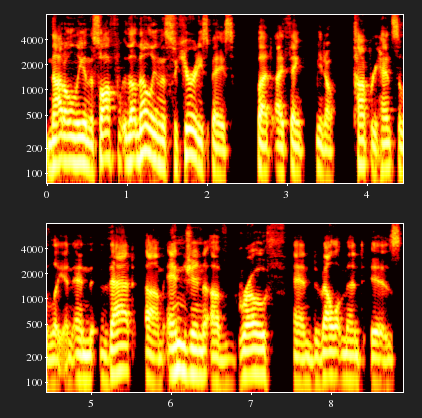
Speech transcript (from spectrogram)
not only in the software, not only in the security space, but I think you know comprehensively, and and that um, engine of growth and development is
